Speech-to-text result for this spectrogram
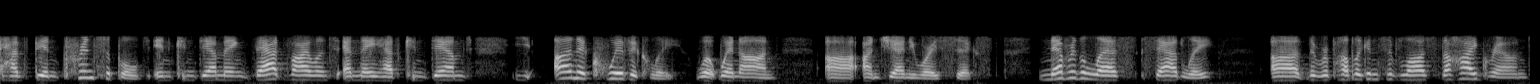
have been principled in condemning that violence and they have condemned unequivocally what went on uh, on January 6th. Nevertheless, sadly, uh, the Republicans have lost the high ground,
